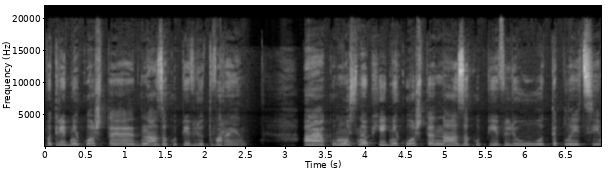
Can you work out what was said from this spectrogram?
потрібні кошти на закупівлю тварин. Комусь необхідні кошти на закупівлю теплиці,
